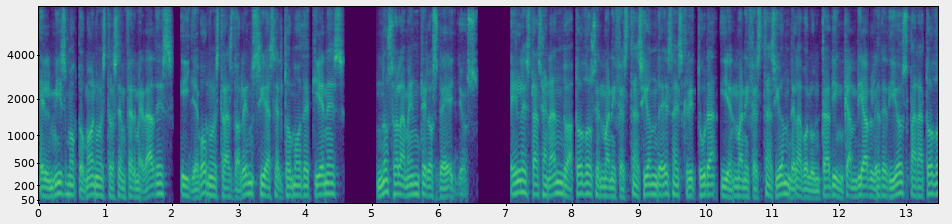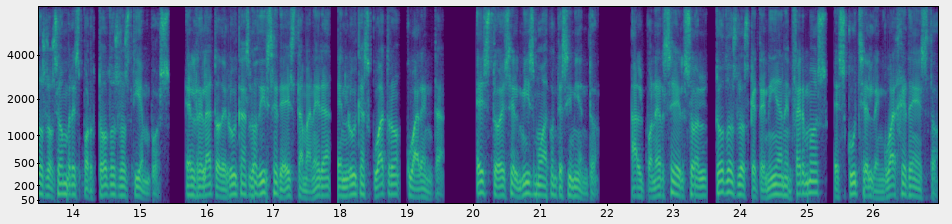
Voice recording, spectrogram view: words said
Él mismo tomó nuestras enfermedades, y llevó nuestras dolencias. ¿El tomó de quienes? No solamente los de ellos. Él está sanando a todos en manifestación de esa escritura y en manifestación de la voluntad incambiable de Dios para todos los hombres por todos los tiempos. El relato de Lucas lo dice de esta manera, en Lucas 4, 40. Esto es el mismo acontecimiento. Al ponerse el sol, todos los que tenían enfermos, escuche el lenguaje de esto.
